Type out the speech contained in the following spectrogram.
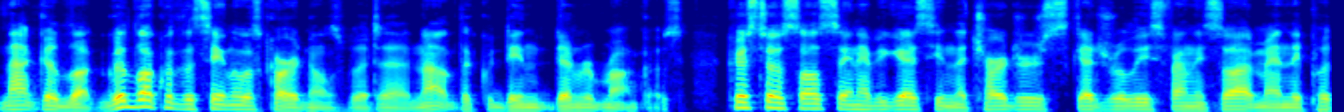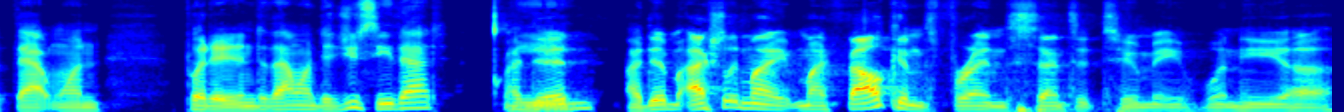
not good luck. Good luck with the St. Louis Cardinals, but uh, not the Den- Denver Broncos. Christos also saying, have you guys seen the Chargers schedule release? Finally saw it, man. They put that one, put it into that one. Did you see that? I The- did. I did. Actually, my my Falcons friend sent it to me when he uh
